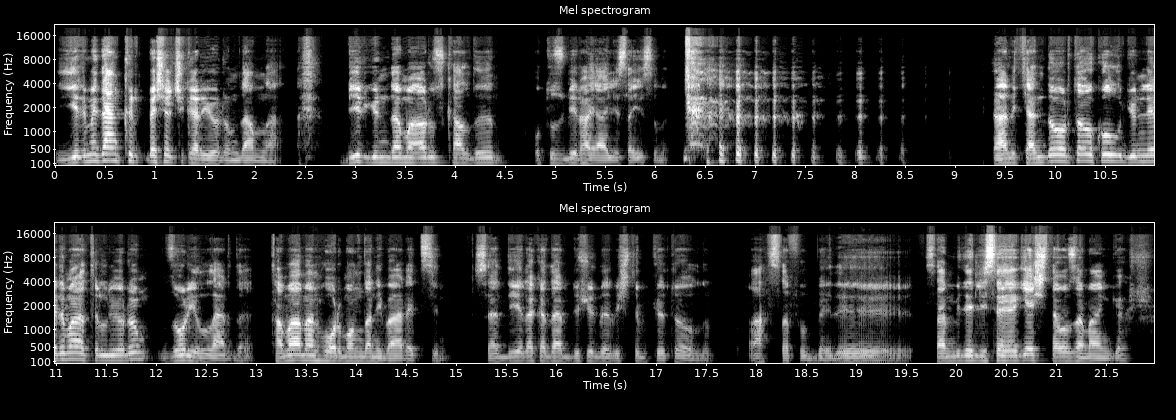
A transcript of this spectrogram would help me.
20'den 45'e çıkarıyorum Damla. bir günde maruz kaldığın 31 hayali sayısını. Yani kendi ortaokul günlerimi hatırlıyorum. Zor yıllardı. Tamamen hormondan ibaretsin. Sen diyene kadar düşünmemiştim kötü oldum. Ah safım beni. Sen bir de liseye geç de o zaman gör.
